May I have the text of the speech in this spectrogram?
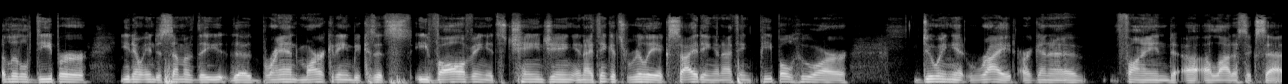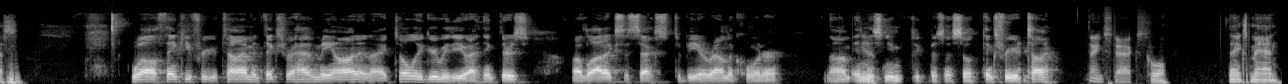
a little deeper, you know, into some of the the brand marketing because it's evolving, it's changing, and I think it's really exciting. And I think people who are doing it right are going to find a, a lot of success. Well, thank you for your time and thanks for having me on. And I totally agree with you. I think there's a lot of success to be around the corner um, in yeah. this new music business. So thanks for your time. Thanks, Dax. Cool. Thanks, man.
